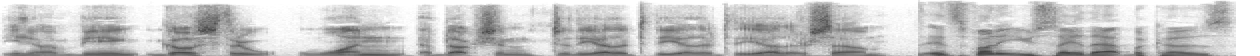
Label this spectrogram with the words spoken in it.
you know being goes through one abduction to the other to the other to the other. So It's funny you say that because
